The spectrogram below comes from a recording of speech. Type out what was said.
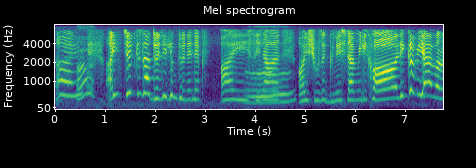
ay Aa, ay çok güzel dönelim dönelim. Ay Selen. oo. Ay şurada güneşlenmelik harika bir yer var.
